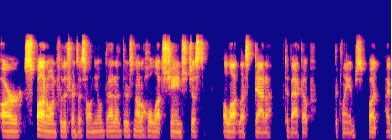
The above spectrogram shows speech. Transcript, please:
are spot on for the trends I saw in the old data. There's not a whole lot's changed, just a lot less data to back up the claims. But I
